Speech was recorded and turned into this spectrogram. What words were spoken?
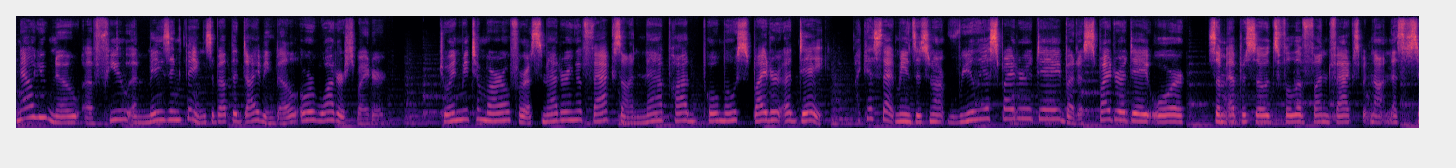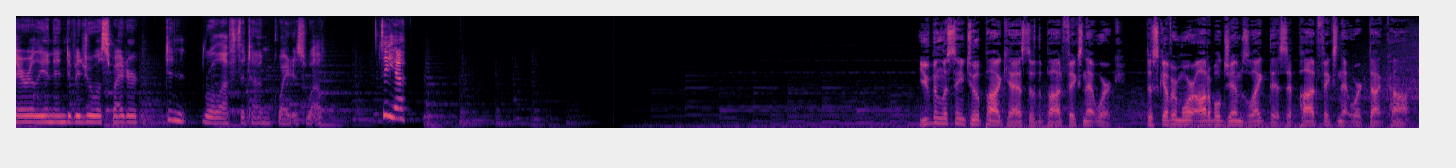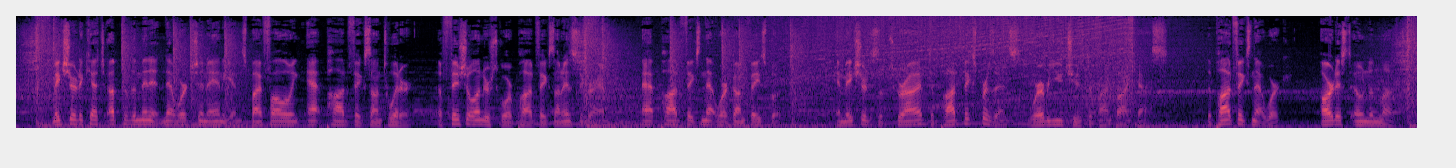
Now you know a few amazing things about the diving bell or water spider. Join me tomorrow for a smattering of facts on Napodpomo spider a day. I guess that means it's not really a spider a day, but a spider a day or some episodes full of fun facts but not necessarily an individual spider didn't roll off the tongue quite as well. See ya! You've been listening to a podcast of the Podfix Network. Discover more audible gems like this at podfixnetwork.com. Make sure to catch up to the minute network shenanigans by following at Podfix on Twitter, official underscore Podfix on Instagram, at Podfix Network on Facebook. And make sure to subscribe to Podfix Presents wherever you choose to find podcasts. The Podfix Network, artist owned and loved.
